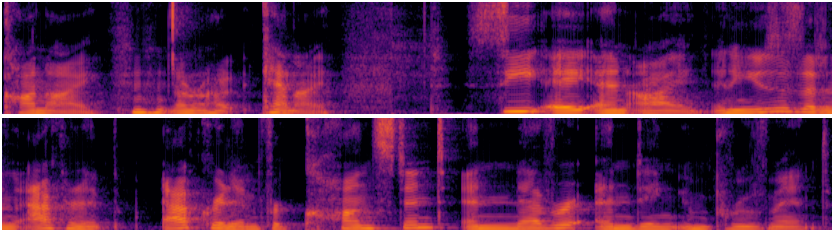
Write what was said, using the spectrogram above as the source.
can I I don't know how can I C A N I and he uses it as an acronym acronym for constant and never ending improvement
